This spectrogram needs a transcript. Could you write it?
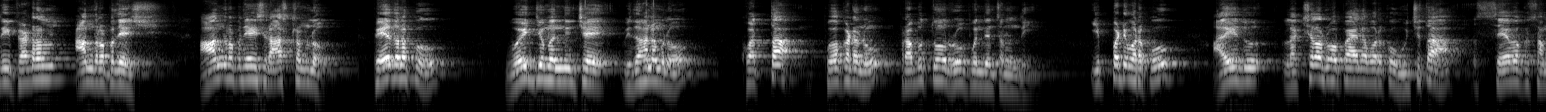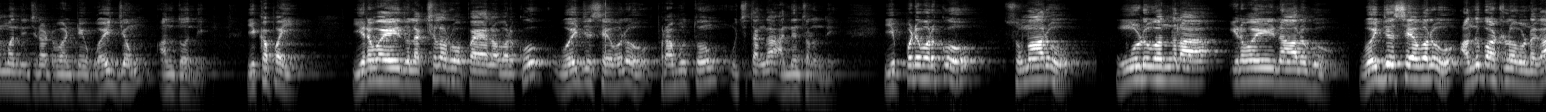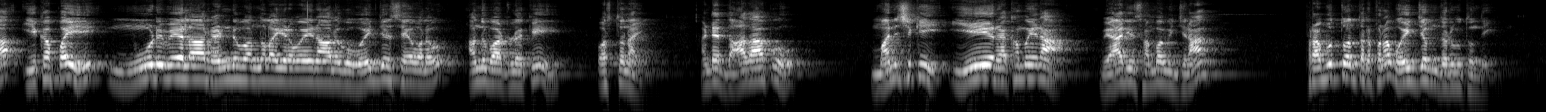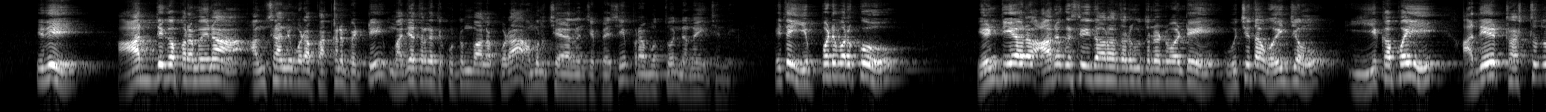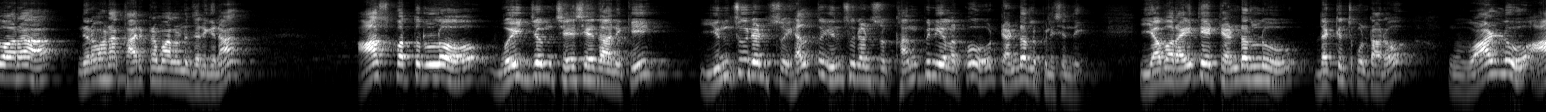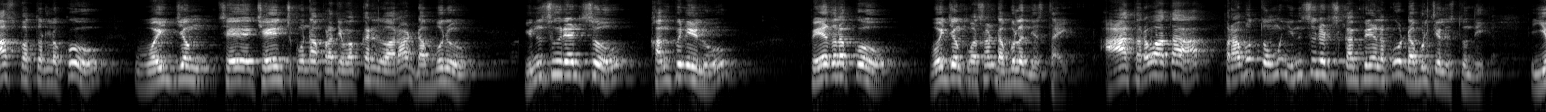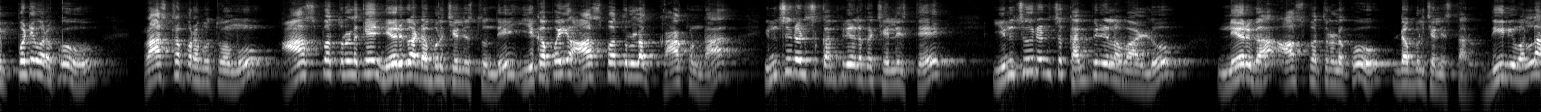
The federal Andhra Pradesh. Andhra Pradesh రాష్ట్రంలో పేదలకు వైద్యం అందించే విధానంలో కొత్త పోకడను ప్రభుత్వం రూపొందించనుంది. ఇప్పటి వరకు ఐదు లక్షల రూపాయల వరకు ఉచిత సేవకు సంబంధించినటువంటి వైద్యం అందుతోంది. ఇకపై ఇరవై ఐదు లక్షల రూపాయల వరకు వైద్య సేవలు ప్రభుత్వం ఉచితంగా అందించనుంది. ఇప్పటి వరకు సుమారు మూడు వందల ఇరవై నాలుగు వైద్య సేవలు అందుబాటులో ఉండగా ఇకపై మూడు వేల రెండు వందల ఇరవై నాలుగు వైద్య సేవలు అందుబాటులోకి వస్తున్నాయి. అంటే దాదాపు మనిషికి ఏ రకమైన వ్యాధి సంభవించినా ప్రభుత్వం తరఫున వైద్యం జరుగుతుంది. ఇది ఆర్థికపరమైన అంశాన్ని కూడా పక్కన పెట్టి మధ్యతరగతి కుటుంబాలకు కూడా అమలు చేయాలని చెప్పేసి ప్రభుత్వం నిర్ణయించింది. అయితే ఇప్పటి వరకు ఎన్టీఆర్ ఆరోగ్యశ్రీ ద్వారా జరుగుతున్నటువంటి ఉచిత వైద్యం ఇకపై అదే ట్రస్ట్ ద్వారా నిర్వహణ కార్యక్రమాలను జరిగిన ఆసుపత్రుల్లో వైద్యం చేసేదానికి ఇన్సూరెన్స్ హెల్త్ ఇన్సూరెన్స్ కంపెనీలకు టెండర్లు పిలిచింది. ఎవరైతే టెండర్లు దక్కించుకుంటారో వాళ్ళు ఆసుపత్రులకు వైద్యం చే చేయించుకున్న ప్రతి ఒక్కరి ద్వారా డబ్బులు ఇన్సూరెన్స్ కంపెనీలు పేదలకు వైద్యం కోసం డబ్బులు అందిస్తాయి. ఆ తర్వాత ప్రభుత్వం ఇన్సూరెన్స్ కంపెనీలకు డబ్బులు చెల్లిస్తుంది. ఇప్పటి వరకు రాష్ట్ర ప్రభుత్వము ఆసుపత్రులకే నేరుగా డబ్బులు చెల్లిస్తుంది. ఇకపై ఆసుపత్రులకు కాకుండా ఇన్సూరెన్స్ కంపెనీలకు చెల్లిస్తే ఇన్సూరెన్స్ కంపెనీల వాళ్ళు నేరుగా ఆసుపత్రులకు డబ్బులు చెల్లిస్తారు. దీనివల్ల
